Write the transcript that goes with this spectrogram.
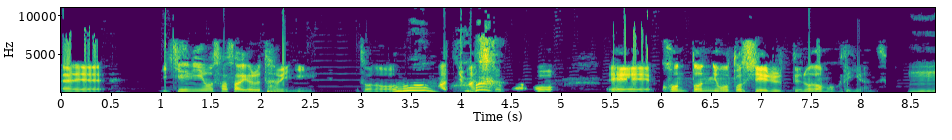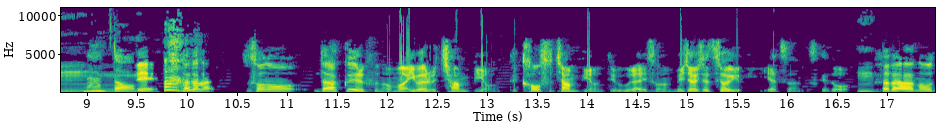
えー、生贄を捧げるために、その、まちまちとかを、えー、混沌に陥れるっていうのが目的なんです。うーん。なんとで、ただ、その、ダークエルフの、まあ、いわゆるチャンピオンって、カオスチャンピオンっていうぐらい、その、めちゃめちゃ強いやつなんですけど、うん。ただ、あの、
